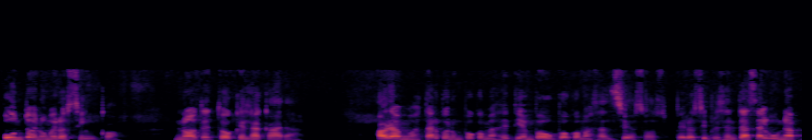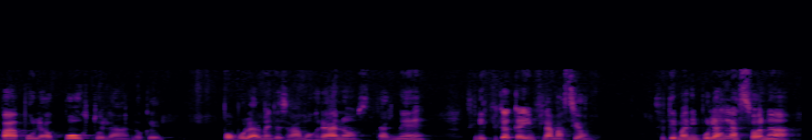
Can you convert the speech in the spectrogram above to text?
Punto número 5. No te toques la cara. Ahora vamos a estar con un poco más de tiempo, un poco más ansiosos, pero si presentas alguna pápula o pústula, lo que popularmente llamamos granos de acné, significa que hay inflamación. Si te manipulas la zona,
